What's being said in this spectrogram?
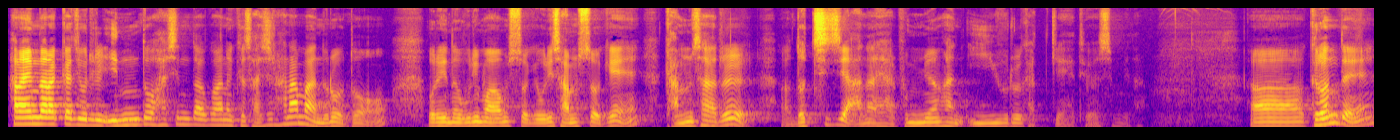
하나님 나라까지 우리를 인도하신다고 하는 그 사실 하나만으로도 우리는 우리 마음 속에 우리 삶 속에 감사를 놓치지 않아야 할 분명한 이유를 갖게 되었습니다. 아, 그런데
